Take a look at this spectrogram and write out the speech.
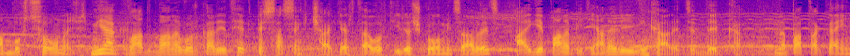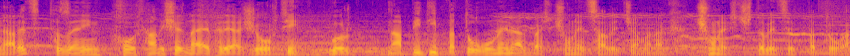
ամբողջ ցողունը։ Միակ վատ բանը որ կար, եթե այդպես ասենք ճակերտավոր տիրոջ կողմից արվեց, այգեպանը պիտի աներ, ինքը արեց այդ դեպքը նպատակային արեց թզենին խորհրդանիշ էր նաև հրեա ժողովրդին որ Նա պիտի պտուղ ունենար, բայց չունեցավ այդ ժամանակ։ Չուներ, չտվեց այդ պտուղը։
